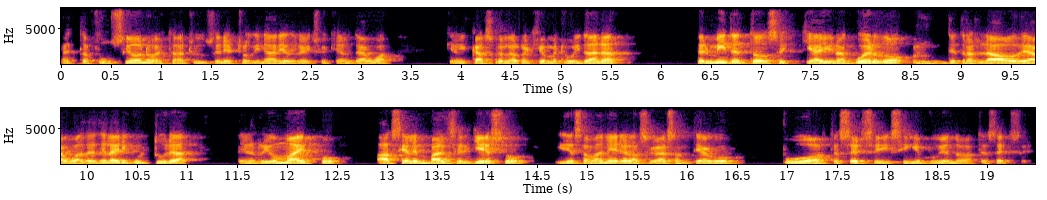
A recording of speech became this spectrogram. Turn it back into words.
esta función o a esta atribución extraordinaria de la Dirección General de Agua, que en el caso de la región metropolitana permite entonces que haya un acuerdo de traslado de agua desde la agricultura en el río Maipo hacia el embalse El Yeso y de esa manera la ciudad de Santiago pudo abastecerse y sigue pudiendo abastecerse.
